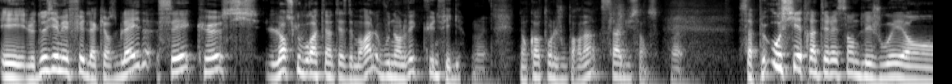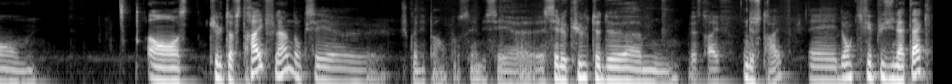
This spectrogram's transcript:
et le deuxième effet de la Curse Blade, c'est que lorsque vous ratez un test de morale, vous n'enlevez qu'une figue. Donc quand on les joue par 20, ça a du sens. Ça peut aussi être intéressant de les jouer en, en Cult of Strife, là, donc c'est, euh, je connais pas en français, mais c'est, euh, le culte de, euh, de Strife. De Strife. Et donc il fait plus une attaque.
